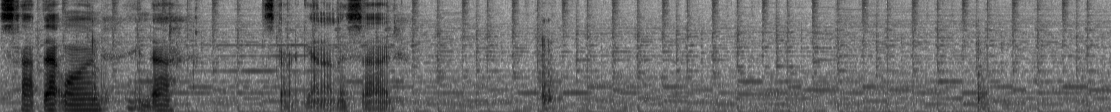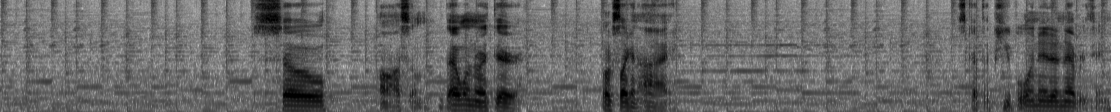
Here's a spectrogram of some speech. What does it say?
Stop that one and uh, start again on this side. So awesome. That one right there looks like an eye. It's got the pupil in it and everything.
